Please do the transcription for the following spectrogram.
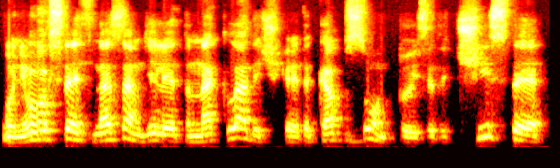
У него, кстати, на самом деле это накладочка, это кобзон, то есть это чистое,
